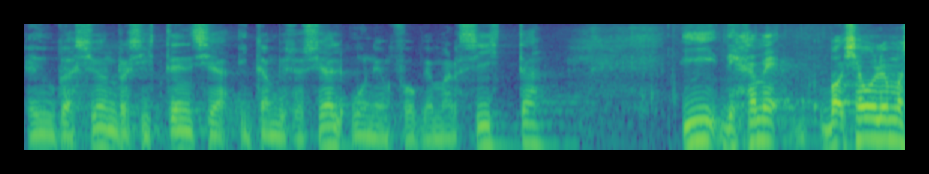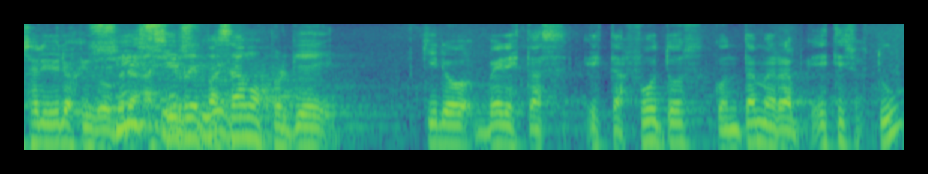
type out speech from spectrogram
Educación, Resistencia y Cambio Social, un enfoque marxista. Y déjame, ya volvemos al ideológico, pero así repasamos porque quiero ver estas, estas fotos. Contame ¿este sos tú?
